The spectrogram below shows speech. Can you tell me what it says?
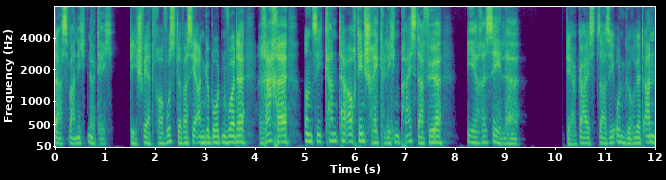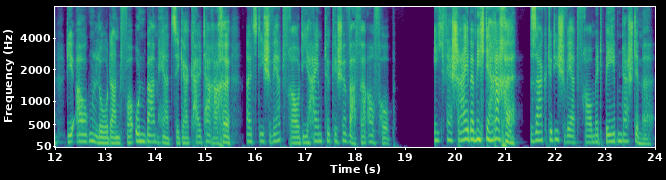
das war nicht nötig. Die Schwertfrau wusste, was ihr angeboten wurde, Rache, und sie kannte auch den schrecklichen Preis dafür, ihre Seele. Der Geist sah sie ungerührt an, die Augen lodernd vor unbarmherziger, kalter Rache, als die Schwertfrau die heimtückische Waffe aufhob. Ich verschreibe mich der Rache, sagte die Schwertfrau mit bebender Stimme.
